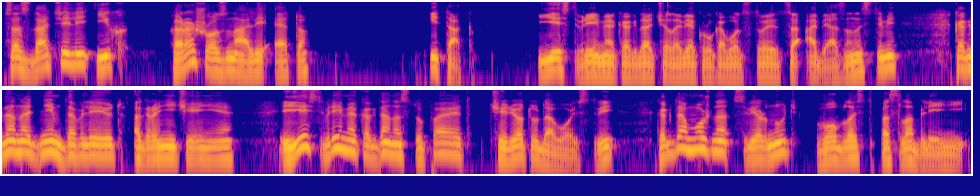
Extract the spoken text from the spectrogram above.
Создатели их хорошо знали это. Итак, есть время, когда человек руководствуется обязанностями, когда над ним давлеют ограничения, и есть время, когда наступает черед удовольствий, когда можно свернуть в область послаблений.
